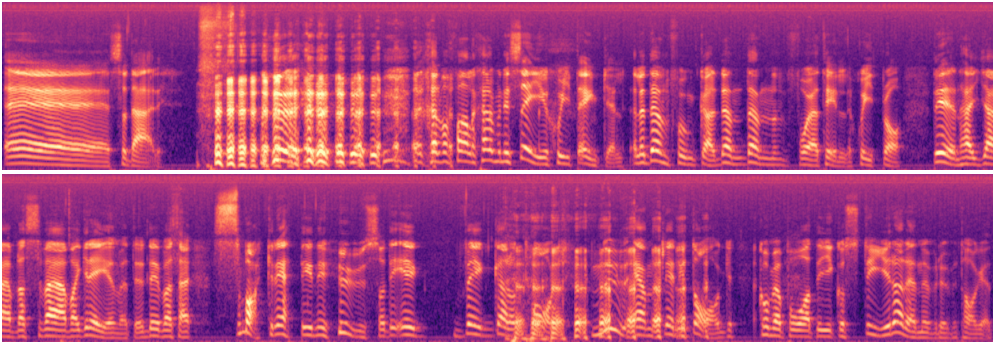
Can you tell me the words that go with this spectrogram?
Eh, sådär. Själva fallskärmen i sig är skitenkel. Eller den funkar, den, den får jag till skitbra. Det är den här jävla sväva grejen vet du. Det är bara så här smack rätt in i hus och det är väggar och tak. Nu äntligen idag kom jag på att det gick att styra den överhuvudtaget.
